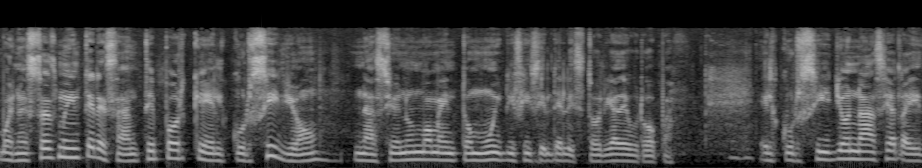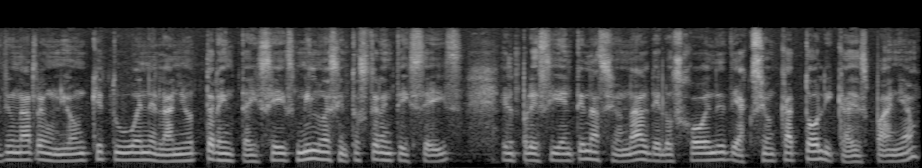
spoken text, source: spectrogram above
Bueno, esto es muy interesante porque el cursillo nació en un momento muy difícil de la historia de Europa. El cursillo nace a raíz de una reunión que tuvo en el año 36, 1936, el presidente nacional de los jóvenes de Acción Católica de España,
